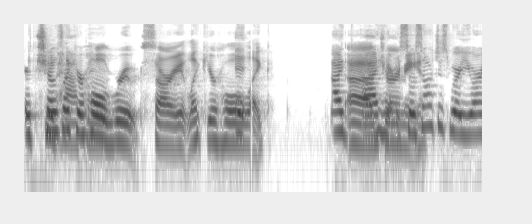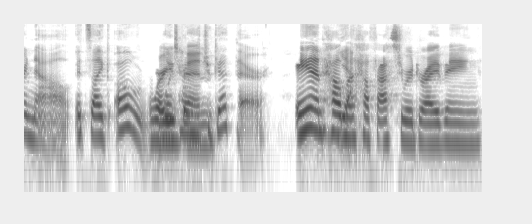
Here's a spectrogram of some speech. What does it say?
It shows like your whole route. Sorry, like your whole It- like, I, uh, I hear. So it's not just where you are now. It's like, oh, Where what time been. did you get there? And how Yeah. how fast you were driving,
